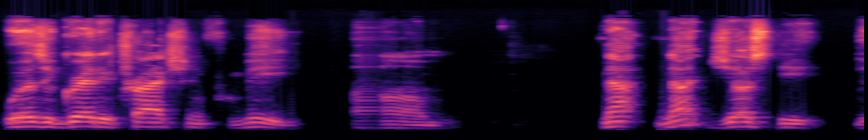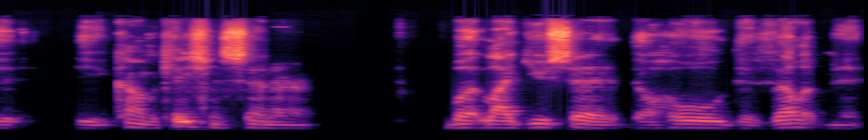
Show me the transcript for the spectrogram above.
Well, it's a great attraction for me. Um, not not just the, the, the convocation center, but like you said, the whole development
